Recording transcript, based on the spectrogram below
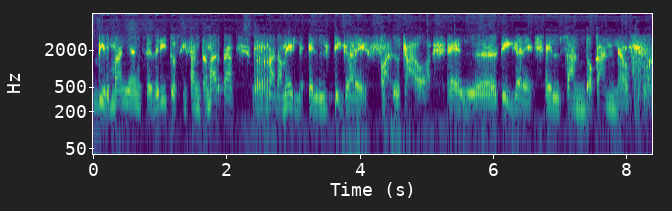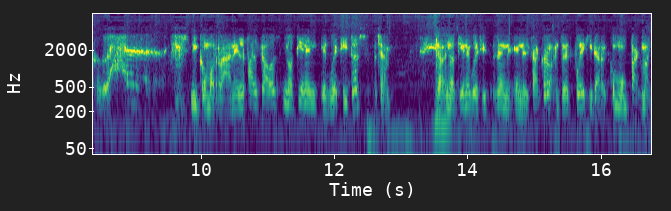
Birmania en Cedritos y Santa Marta, Radamel, el tigre Falcao, el tigre, el Sandokan. Y como Radamel Falcao no tienen huesitos, o sea, no, no tiene huesitos en, en el sacro, entonces puede girar como un Pac-Man.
